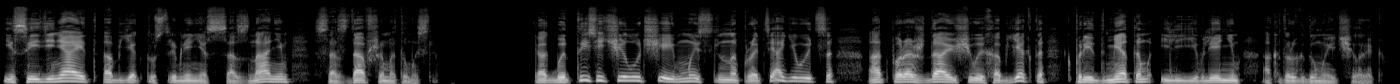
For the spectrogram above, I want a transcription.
и соединяет объект устремления с сознанием, создавшим эту мысль. Как бы тысячи лучей мысленно протягиваются от порождающего их объекта к предметам или явлениям, о которых думает человек.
